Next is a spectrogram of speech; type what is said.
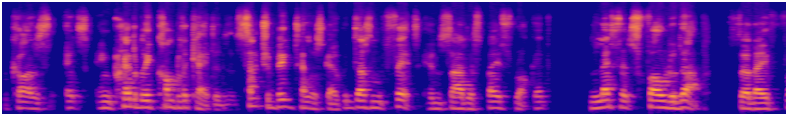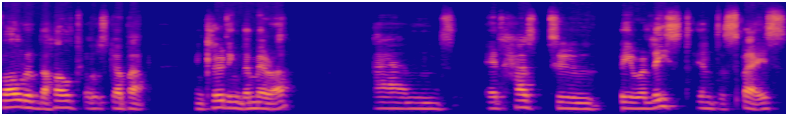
because it's incredibly complicated. It's such a big telescope, it doesn't fit inside a space rocket unless it's folded up. So they folded the whole telescope up, including the mirror, and it has to be released into space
